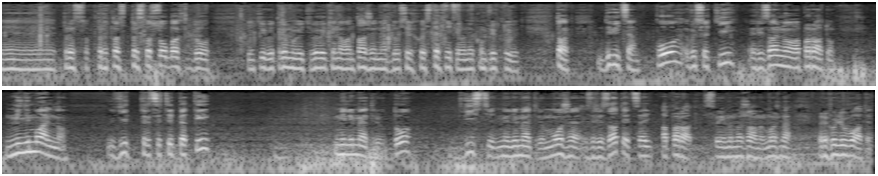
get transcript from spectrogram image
е, приспособах, до, які витримують велике навантаження до сільхозтехніки, вони комплектують. Так, дивіться, по висоті різального апарату мінімально від 35 мм до 200 мм може зрізати цей апарат своїми ножами, можна регулювати.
